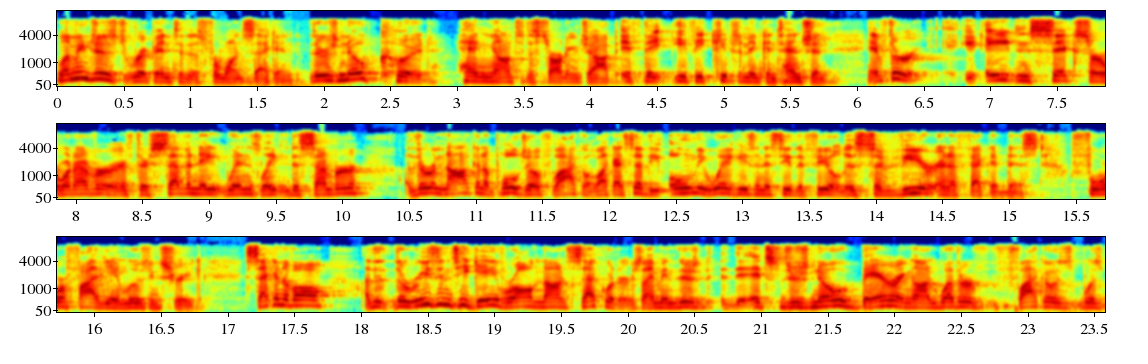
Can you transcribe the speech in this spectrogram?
Let me just rip into this for one second. There's no could hanging on to the starting job if they if he keeps them in contention. If they're eight and six or whatever, if they're seven eight wins late in December, they're not going to pull Joe Flacco. Like I said, the only way he's going to see the field is severe ineffectiveness, four or five game losing streak. Second of all, the, the reasons he gave were all non sequiturs. I mean, there's it's there's no bearing on whether Flacco was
